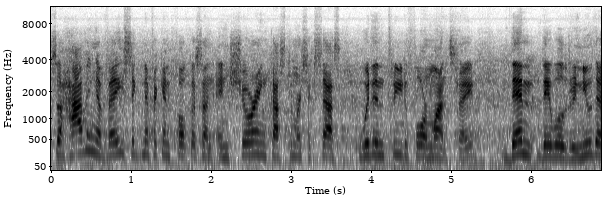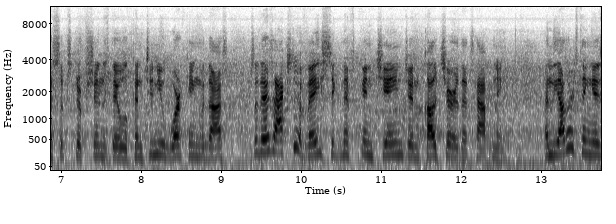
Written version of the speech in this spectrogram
So having a very significant focus on ensuring customer success within three to four months, right? Then they will renew their subscriptions, they will continue working with us. So there's actually a very significant change in culture that's happening. And the other thing is,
